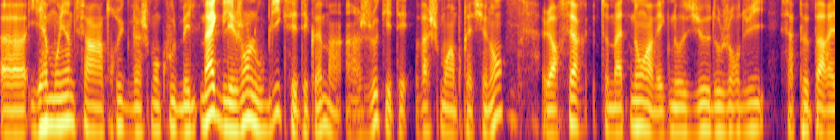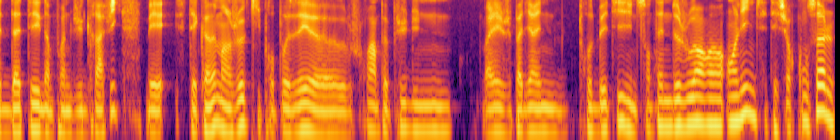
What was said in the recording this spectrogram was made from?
euh, il y a moyen de faire un truc vachement cool. Mais Mag, les gens l'oublient que c'était quand même un, un jeu qui était vachement impressionnant. Alors certes, maintenant, avec nos yeux d'aujourd'hui, ça peut paraître daté d'un point de vue graphique, mais c'était quand même un jeu qui proposait, euh, je crois, un peu plus d'une... Allez, je vais pas dire une, trop de bêtises, une centaine de joueurs en, ligne, c'était sur console.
